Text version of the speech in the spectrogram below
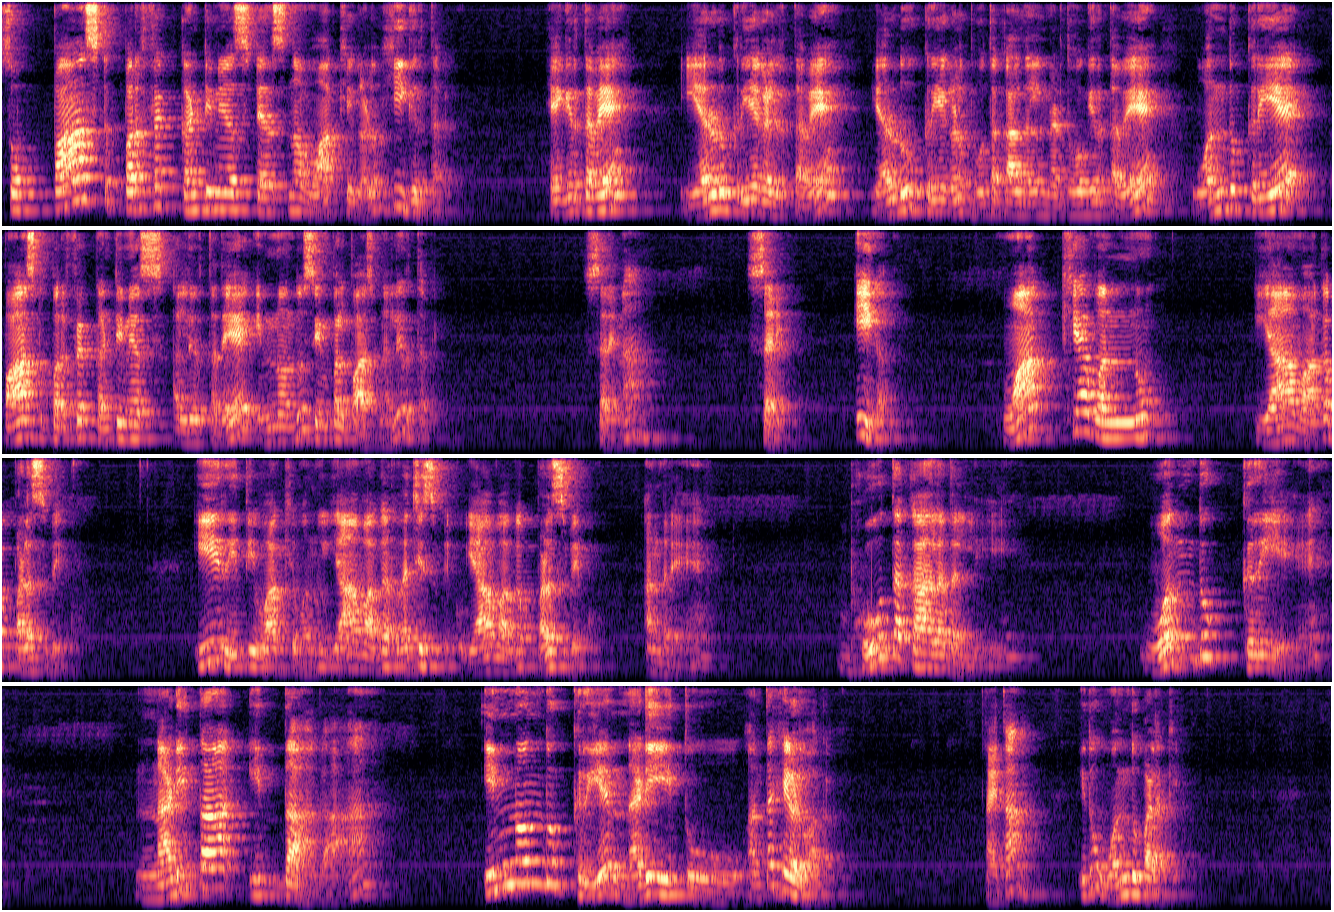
so past perfect continuous ಟೆನ್ಸ್ನ ವಾಕ್ಯಗಳು ಹೀಗಿರ್ತವೆ. ಹೇಗಿರ್ತವೆ? ಎರಡು ಕ್ರಿಯೆಗಳಿರ್ತವೆ. ಎರಡೂ ಕ್ರಿಯೆಗಳು ಭೂತಕಾಲದಲ್ಲಿ ನಡೆದು ಹೋಗಿರ್ತವೆ. ಒಂದು ಕ್ರಿಯೆ ಪಾಸ್ಟ್ ಪರ್ಫೆಕ್ಟ್ ಕಂಟಿನ್ಯೂಸ್ ಅಲ್ಲಿರ್ತದೆ, ಇನ್ನೊಂದು ಸಿಂಪಲ್ ಪಾಸ್ಟ್ನಲ್ಲಿ ಇರ್ತವೆ ಸರಿನಾ? ಸರಿ. ಈಗ, ವಾಕ್ಯವನ್ನು ಯಾವಾಗ ಬಳಸಬೇಕು? ಈ ರೀತಿ ವಾಕ್ಯವನ್ನು ಯಾವಾಗ ರಚಿಸಬೇಕು? ಯಾವಾಗ ಬಳಸಬೇಕು? ಅಂದರೆ, ಭೂತಕಾಲದಲ್ಲಿ ಒಂದು ಕ್ರಿಯೆ ನಡೀತಾ ಇದ್ದಾಗ ಇನ್ನೊಂದು ಕ್ರಿಯೆ ನಡೆಯಿತು ಅಂತ ಹೇಳುವಾಗ. ಆಯ್ತಾ? ಇದು ಒಂದು ಬಳಕೆ.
